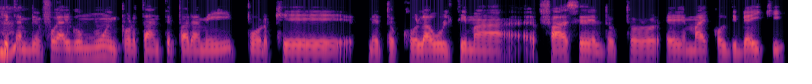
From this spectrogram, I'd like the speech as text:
que también fue algo muy importante para mí porque me tocó la última fase del doctor eh, Michael DeBakey,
